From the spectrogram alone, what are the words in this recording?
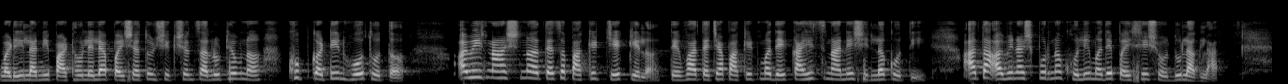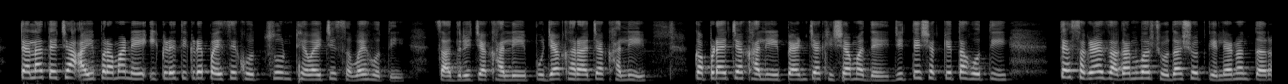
वडिलांनी पाठवलेल्या पैशातून शिक्षण चालू ठेवणं खूप कठीण होत होतं. अविनाशनं त्याचं पाकिट चेक केलं. तेव्हा त्याच्या पाकिटमध्ये काहीच नाणे शिल्लक होती. आता अविनाश पूर्ण खोलीमध्ये पैसे शोधू लागला. त्याला त्याच्या आईप्रमाणे इकडे तिकडे पैसे खोचून ठेवायची सवय होती. चादरीच्या खाली पूजा खराच्या खाली कपड्याच्या खाली पॅन्टच्या खिशामध्ये जिथे शक्यता होती त्या सगळ्या जागांवर शोधाशोध केल्यानंतर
